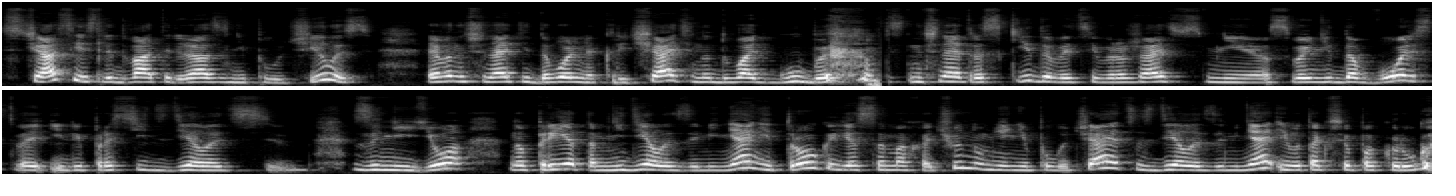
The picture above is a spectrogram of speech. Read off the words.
Сейчас, если два-три раза не получилось, Эва начинает недовольно кричать и надувать губы, начинает раскидывать и выражать мне свое недовольство или просить сделать за нее, но при этом не делай за меня, не трогай, я сама хочу, но у меня не получается, сделай за меня, и вот так все по кругу.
